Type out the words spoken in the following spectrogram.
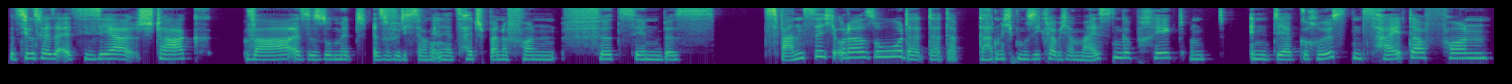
beziehungsweise als sie sehr stark war, also so mit, also würde ich sagen, in der Zeitspanne von 14 bis 20 oder so, da, da, da, da hat mich Musik, glaube ich, am meisten geprägt. Und in der größten Zeit davon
